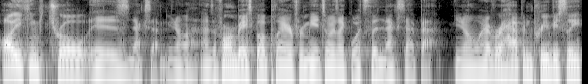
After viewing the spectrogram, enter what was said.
all you can control is next step. You know, as a former baseball player, for me, it's always like, what's the next step at? You know, whatever happened previously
